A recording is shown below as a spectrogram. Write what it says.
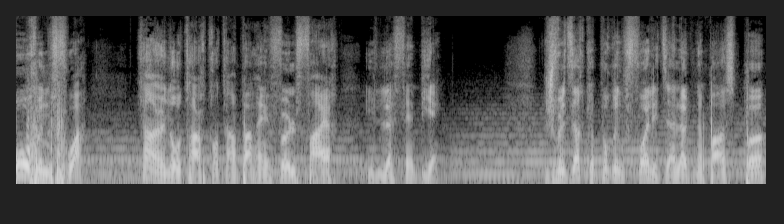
pour une fois, quand un auteur contemporain veut le faire, il le fait bien. Je veux dire que pour une fois, les dialogues ne passent pas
